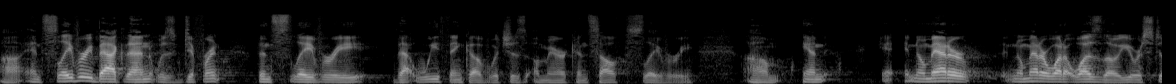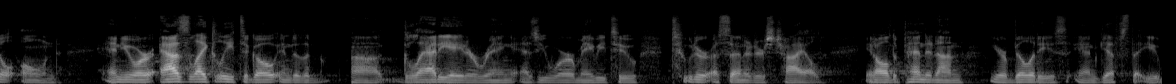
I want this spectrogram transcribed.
Uh, and slavery back then was different than slavery that we think of, which is American South slavery. Um, and no matter, no matter what it was, though, you were still owned. And you were as likely to go into the uh, gladiator ring as you were maybe to tutor a senator's child. It all depended on your abilities and gifts that you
